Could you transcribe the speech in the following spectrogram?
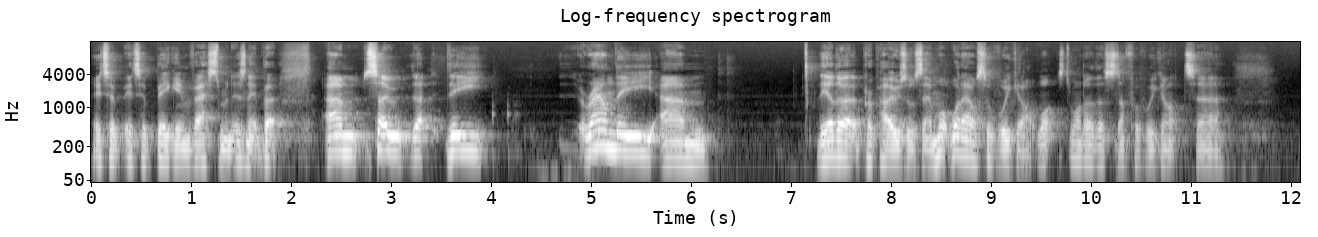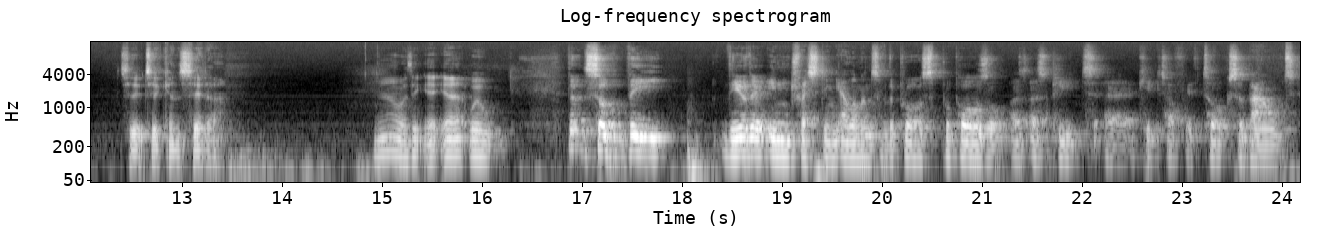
it's a it's a big investment, isn't it? But um, so the around the um, the other proposals then what what else have we got what what other stuff have we got uh, to to consider no I think yeah, well So the the other interesting elements of the proposal, as, as Pete uh, kicked off with, talks about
